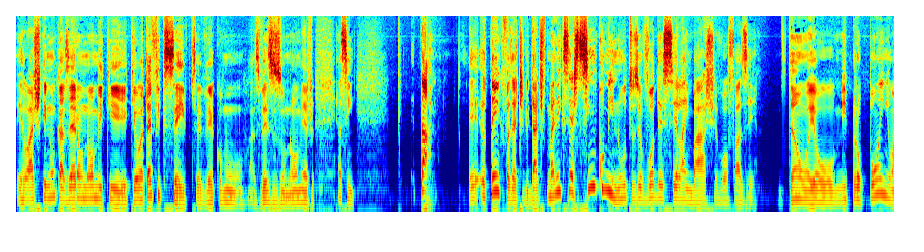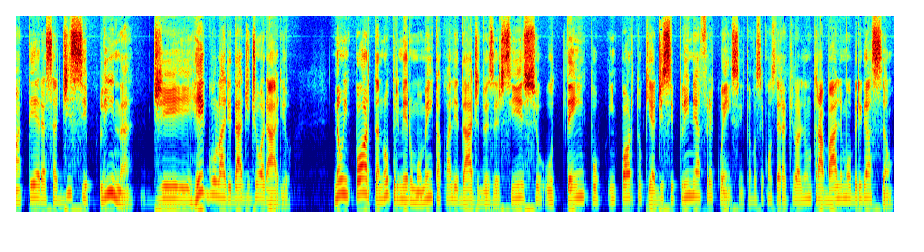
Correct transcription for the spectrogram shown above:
Eu acho que nunca zero é um nome que, que eu até fixei, pra você ver como às vezes o nome é. É assim, tá, eu tenho que fazer atividade, mas nem que ser cinco minutos eu vou descer lá embaixo e vou fazer. Então eu me proponho a ter essa disciplina de regularidade de horário. Não importa no primeiro momento a qualidade do exercício, o tempo, importa o que? A disciplina e a frequência. Então você considera aquilo ali um trabalho uma obrigação.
